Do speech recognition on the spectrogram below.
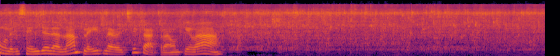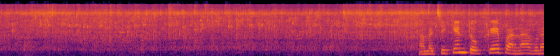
உங்களுக்கு செஞ்சதெல்லாம் பிளேட்டில் வச்சு காட்டுறேன் ஓகேவா நம்ம சிக்கன் தொக்கே பண்ணால் கூட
